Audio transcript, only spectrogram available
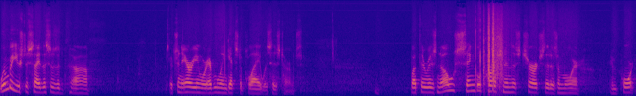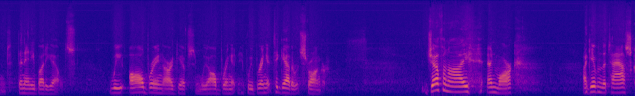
Wimber used to say this is a, uh, it's an area where everyone gets to play, was his terms. But there is no single person in this church that is more important than anybody else. We all bring our gifts and we all bring it. If we bring it together, it's stronger. Jeff and I and Mark are given the task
